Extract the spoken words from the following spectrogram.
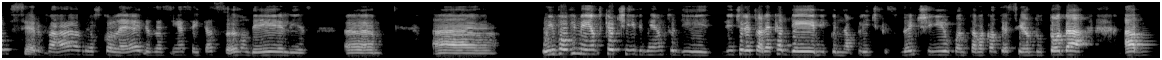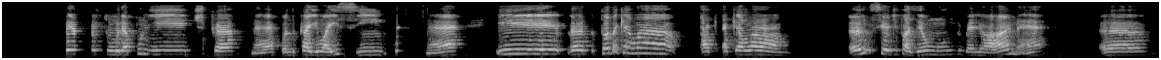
observar meus colegas, assim, a aceitação deles, uh, o envolvimento que eu tive dentro de, de diretório acadêmico, na política estudantil, quando estava acontecendo toda a abertura política, né, quando caiu a I-5, né, e eh, toda aquela, aquela ânsia de fazer um mundo melhor, né, uh,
